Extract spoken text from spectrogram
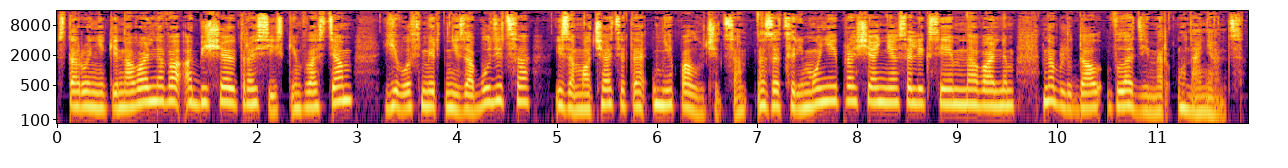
Сторонники Навального обещают российским властям, его смерть не забудется, и замолчать это не получится. За церемонией прощания с Алексеем Навальным наблюдал Владимир Унанянц.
